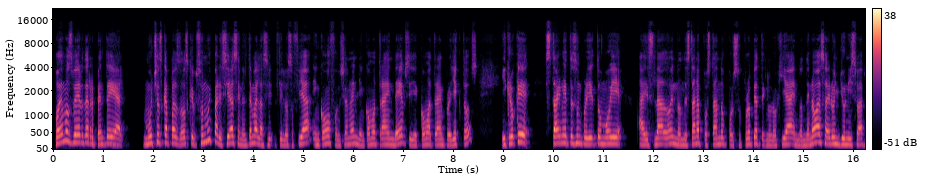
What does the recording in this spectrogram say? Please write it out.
Podemos ver de repente muchas capas 2 que son muy parecidas en el tema de la filosofía, en cómo funcionan y en cómo traen devs y de cómo atraen proyectos. Y creo que Starknet es un proyecto muy aislado en donde están apostando por su propia tecnología, en donde no vas a ver un Uniswap,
